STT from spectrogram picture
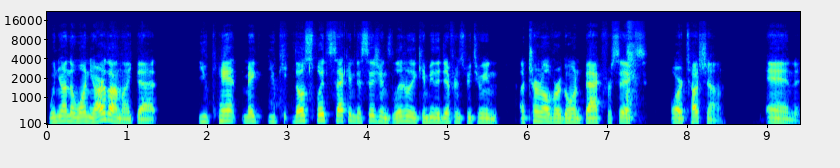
when you're on the one yard line like that, you can't make you can, those split second decisions literally can be the difference between a turnover going back for six or a touchdown. And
